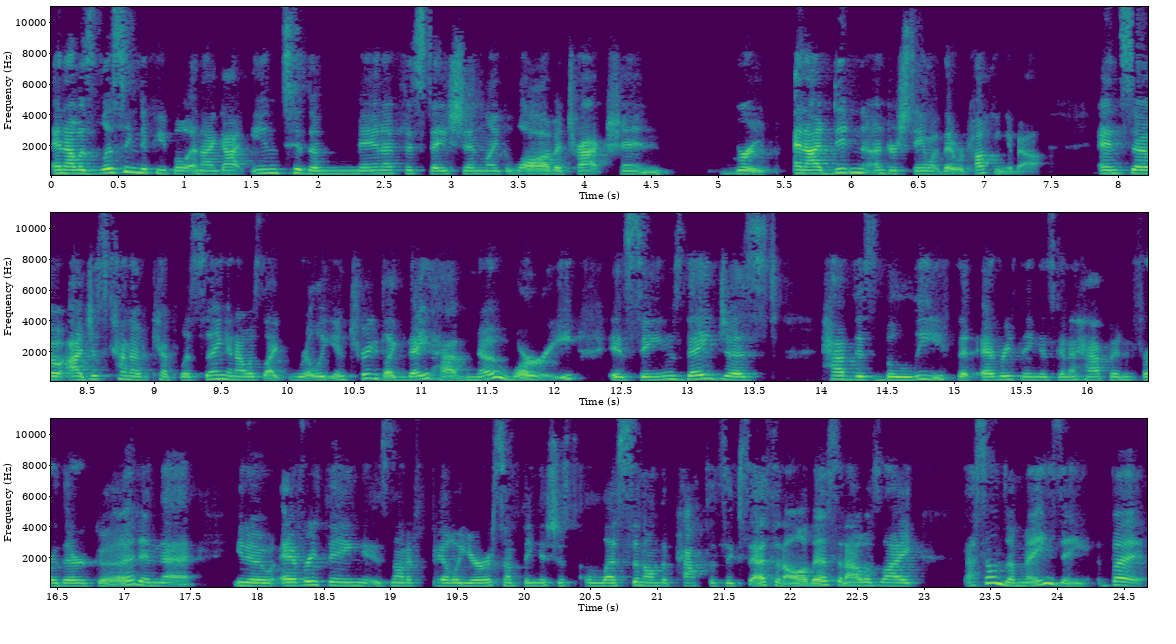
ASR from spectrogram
And I was listening to people and I got into the manifestation, like law of attraction group, and I didn't understand what they were talking about. And so I just kind of kept listening and I was like really intrigued. Like they have no worry, it seems. They just have this belief that everything is going to happen for their good and that, you know, everything is not a failure or something. It's just a lesson on the path to success and all of this. And I was like, that sounds amazing. But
